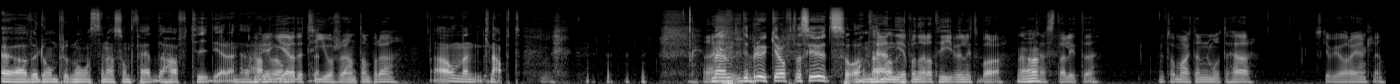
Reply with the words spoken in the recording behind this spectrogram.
över de prognoserna som Fed har haft tidigare. Det Hur handlar om- reagerade tioårsräntan på det? Ja, men knappt. Men det brukar ofta se ut så. När man, Tänjer på narrativen lite bara, ja, testa lite Hur tar marknaden emot det här? Ska vi göra egentligen?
